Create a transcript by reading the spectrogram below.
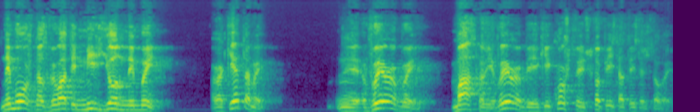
Не можна збивати мільйонними ракетами е, вироби, масові вироби, які коштують 150 тисяч доларів.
